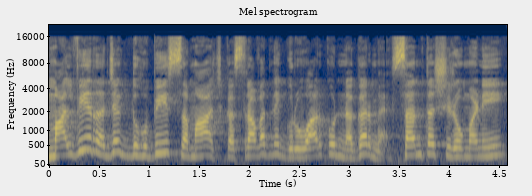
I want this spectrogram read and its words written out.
मालवीय रजक धोबी समाज कसरावत ने गुरुवार को नगर में संत शिरोमणि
